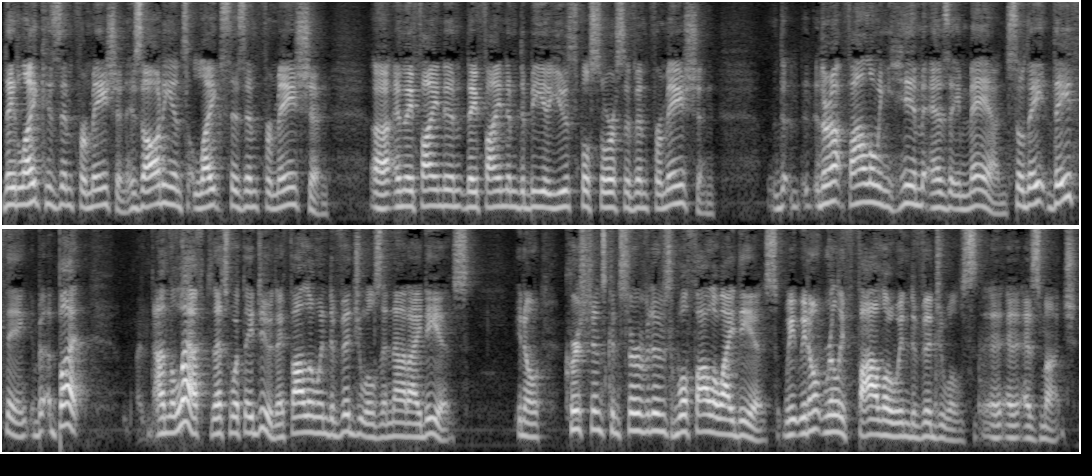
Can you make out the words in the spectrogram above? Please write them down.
They like his information. His audience likes his information, uh, and they find him they find him to be a useful source of information they're not following him as a man. So they, they think, but on the left, that's what they do. They follow individuals and not ideas. You know, Christians, conservatives will follow ideas. We, we don't really follow individuals as much,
